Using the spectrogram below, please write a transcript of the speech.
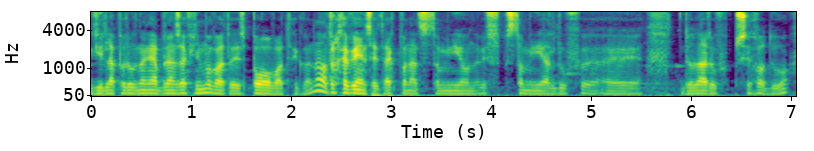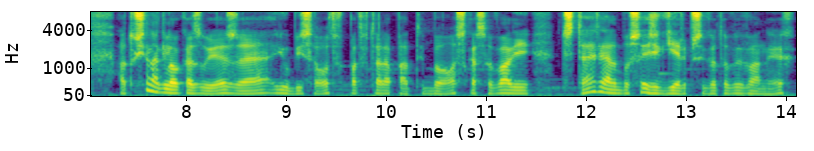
gdzie dla porównania branża filmowa to jest połowa tego, no trochę więcej, tak, ponad 100, milionów, 100 miliardów e, dolarów przychodu, a tu się nagle okazuje, że Ubisoft wpadł w tarapaty, bo skasowali 4 albo 6 gier przygotowywanych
